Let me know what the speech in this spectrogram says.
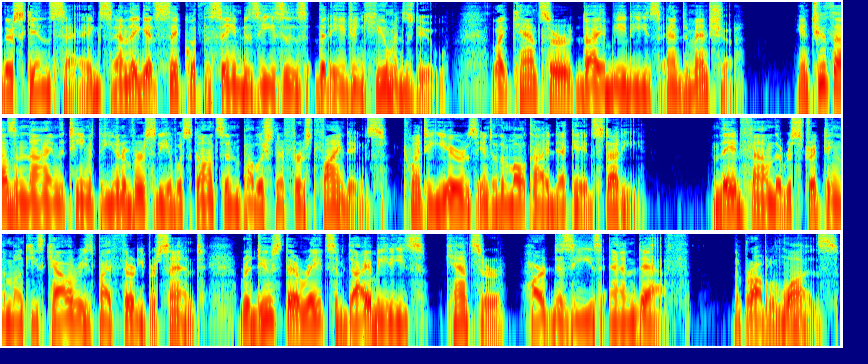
their skin sags, and they get sick with the same diseases that aging humans do, like cancer, diabetes, and dementia. In 2009, the team at the University of Wisconsin published their first findings, 20 years into the multi decade study. They had found that restricting the monkeys' calories by 30% reduced their rates of diabetes, cancer, heart disease, and death. The problem was,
